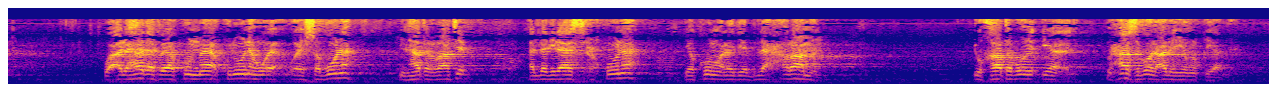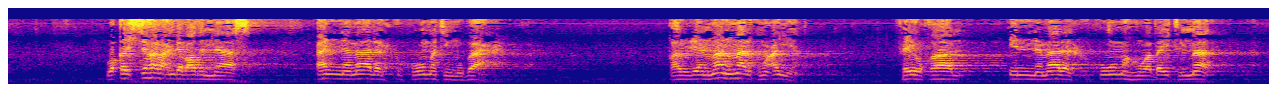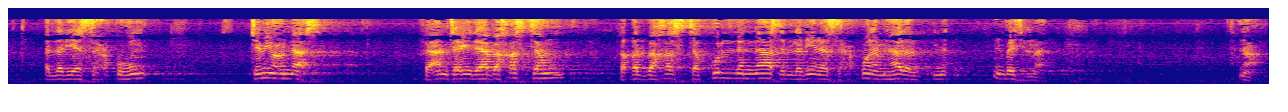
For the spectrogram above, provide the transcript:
وعلى هذا فيكون ما يأكلونه ويشربونه من هذا الراتب الذي لا يستحقونه يكون والذي بالله حراما يخاطبون يحاسبون عليه يوم القيامة. وقد اشتهر عند بعض الناس أن مال الحكومة مباح. قالوا لأن مال مالك معين. فيقال إن مال الحكومة هو بيت المال الذي يستحقه جميع الناس. فأنت إذا بخسته فقد بخست كل الناس الذين يستحقون من هذا من بيت المال. نعم.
